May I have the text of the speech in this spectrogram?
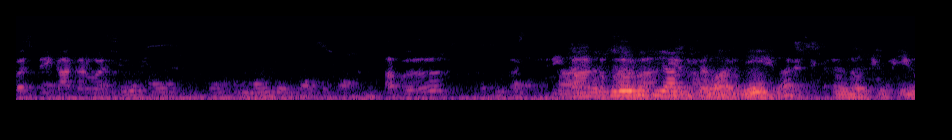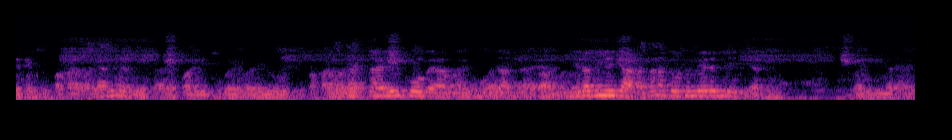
बस देखा करो ऐसे? अब हाँ, तो है, पकड़ हो गया हो जाता है। मेरा भी नहीं जा रहा था ना दो ठो मेरे भी नहीं किया था बर्गी में रहे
